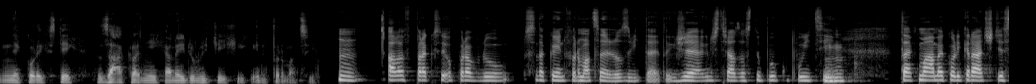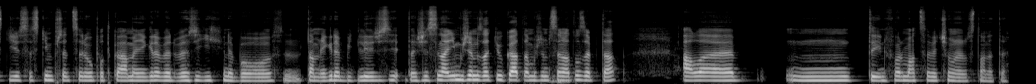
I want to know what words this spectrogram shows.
několik z těch základních a nejdůležitějších informací. Hmm, ale v praxi opravdu se takové informace nedozvíte, takže když třeba zastupuji kupující, hmm tak máme kolikrát štěstí, že se s tím předsedou potkáme někde ve dveřích nebo tam někde bydlí, takže si na ní můžeme zaťukat a můžeme se na to zeptat. Ale ty informace většinou nedostanete.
